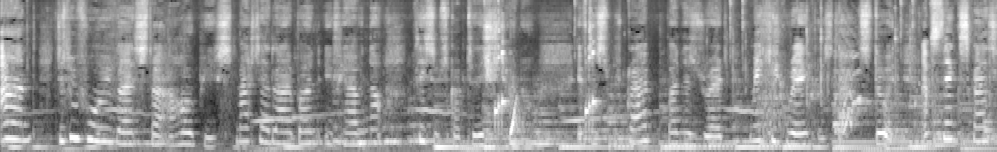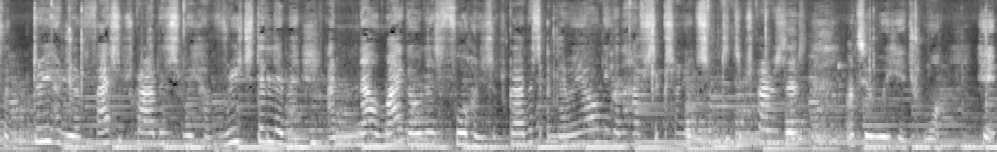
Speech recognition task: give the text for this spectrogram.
And just before you guys start, I hope you smash that like button. If you have not, please subscribe to this channel. If the subscribe button is red, make it red because let's do it. And thanks guys for 305 subscribers. We have reached the limit and now my goal is 400 subscribers and then we're only gonna have 600 something subscribers left until we hit one hit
